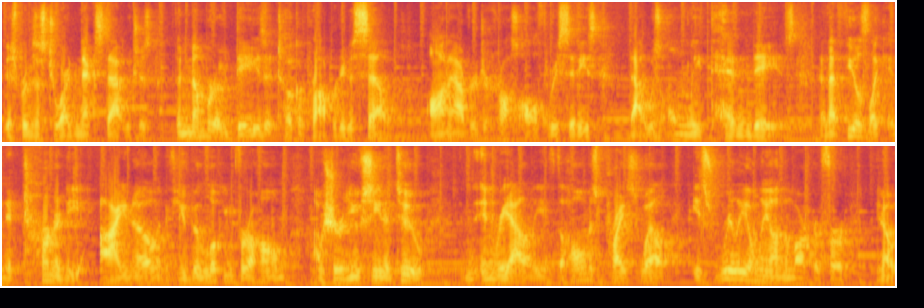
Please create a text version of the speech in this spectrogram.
This brings us to our next stat, which is the number of days it took a property to sell. On average across all three cities, that was only 10 days. Now that feels like an eternity, I know, and if you've been looking for a home, I'm sure you've seen it too, in reality, if the home is priced well, it's really only on the market for, you know,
